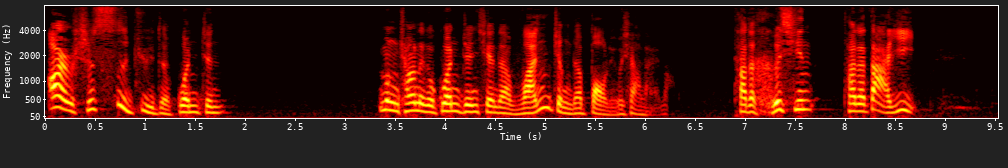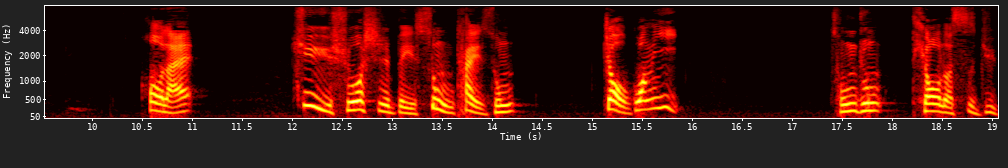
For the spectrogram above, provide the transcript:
二十四句的官箴。孟昌那个官箴现在完整的保留下来了，它的核心，它的大意。后来，据说是被宋太宗赵光义从中挑了四句。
